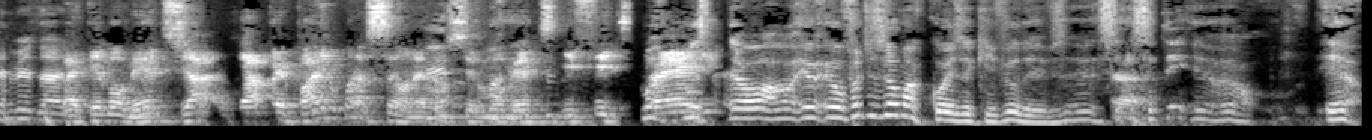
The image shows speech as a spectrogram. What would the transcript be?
É verdade. Vai ter momentos, já, já preparem o coração, né? Vão ser momentos de Fitzpatrick. Eu, eu, eu, vou dizer uma coisa aqui, viu, Davis? Você, é. você tem, é,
